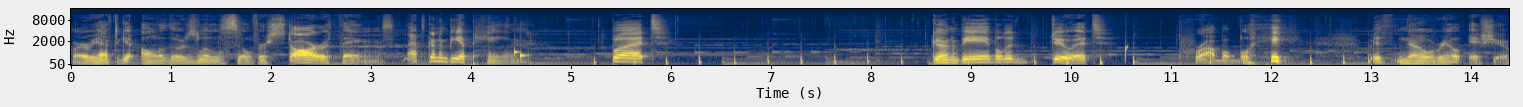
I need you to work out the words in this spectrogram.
where we have to get all of those little silver star things. That's going to be a pain. But going to be able to do it probably with no real issue.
